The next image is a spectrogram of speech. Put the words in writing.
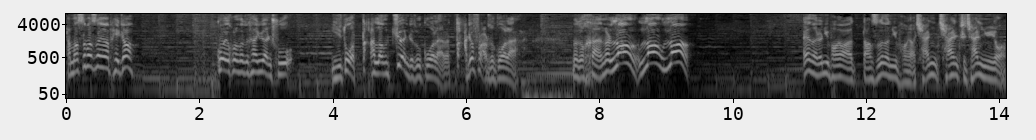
他没事没事，我拍照。过一会儿我就看远处一朵大浪卷着就过来了，打着风就过来了，我就喊我浪浪浪。哎，我这女朋友啊，当时我女朋友前前之前的女友，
